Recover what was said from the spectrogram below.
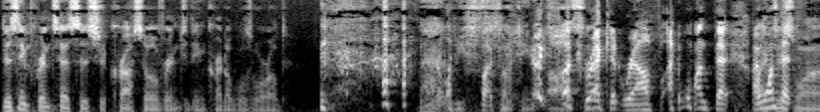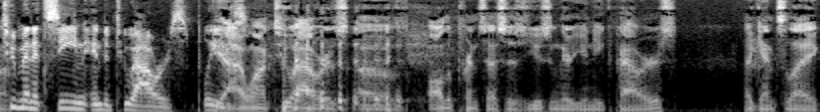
Disney princesses should cross over into the Incredibles world. That would be fucking like awesome. fuck Wreck It Ralph. I want that. I, I want that want- two minute scene into two hours, please. Yeah, I want two hours of all the princesses using their unique powers against like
